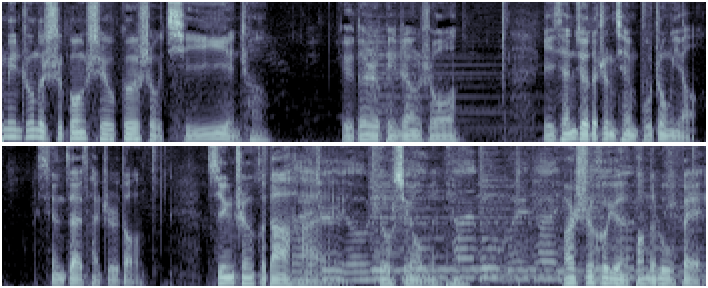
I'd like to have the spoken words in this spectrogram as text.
命中的时光是由歌手齐一演唱。有的人评这说：“以前觉得挣钱不重要，现在才知道，星辰和大海都需要门票，而诗和远方的路费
